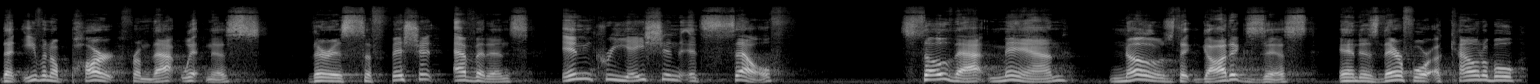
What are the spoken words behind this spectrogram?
that even apart from that witness, there is sufficient evidence in creation itself so that man knows that God exists and is therefore accountable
